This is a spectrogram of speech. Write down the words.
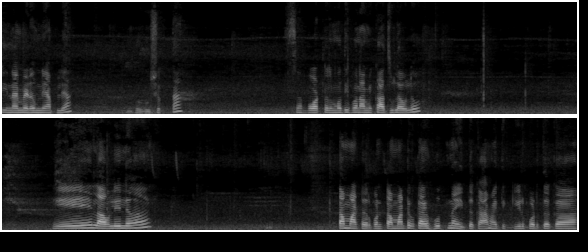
टीना मॅडमने आपल्या बघू शकता. बॉटलमध्ये पण आम्ही काजू लावलो. हे लावलेलं टमाटर पण टमाटर काय होत नाही. तर काय माहिती कीड पडतं का?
